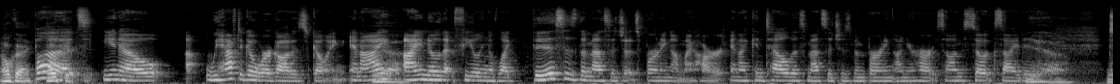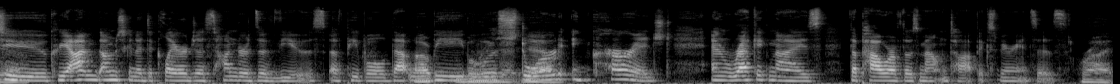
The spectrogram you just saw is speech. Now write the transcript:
Okay. But okay. you know, uh, we have to go where God is going, and I Yeah. I know that feeling of like this is the message that's burning on my heart, and I can tell this message has been burning on your heart. So I'm so excited Yeah. To create. I'm, I'm just going to declare just hundreds of views of people that will I be restored, yeah. encouraged, and recognize the power of those mountaintop experiences. Right.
